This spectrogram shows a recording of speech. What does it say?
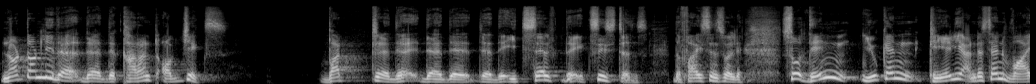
Not only the, the, the current objects, but uh, the, the, the, the itself, the existence, the five sense world. So then you can clearly understand why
